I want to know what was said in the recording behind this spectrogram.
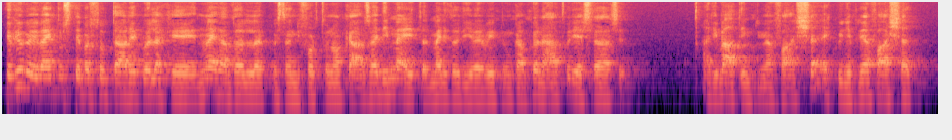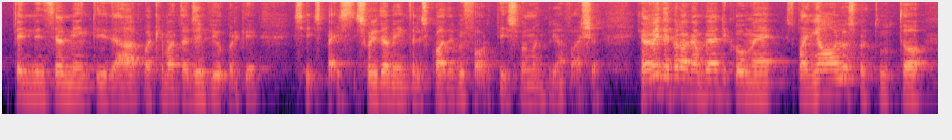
Io credo che Juventus debba sfruttare quella che non è tanto il, questione di fortuna a caso, è di merito, il merito di aver vinto un campionato, di essere arrivati in prima fascia e quindi in prima fascia tendenzialmente dà qualche vantaggio in più perché sì, solitamente le squadre più forti sono in prima fascia. Chiaramente però campionati come spagnolo soprattutto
